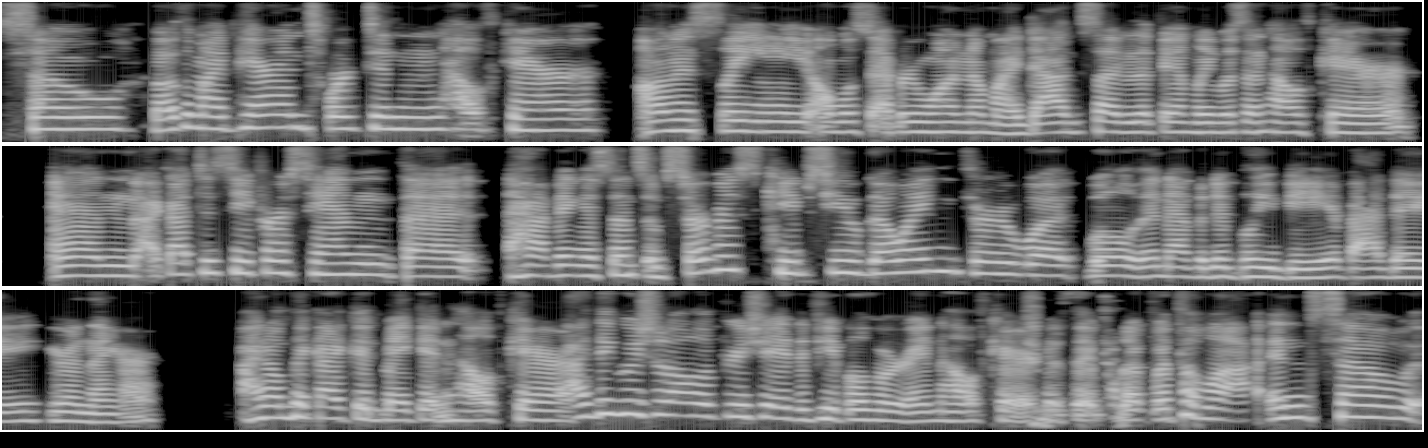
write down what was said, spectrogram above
So, both of my parents worked in healthcare. Honestly, almost everyone on my dad's side of the family was in healthcare. And I got to see firsthand that having a sense of service keeps you going through what will inevitably be a bad day here and there. I don't think I could make it in healthcare. I think we should all appreciate the people who are in healthcare because they put up with a lot. And so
